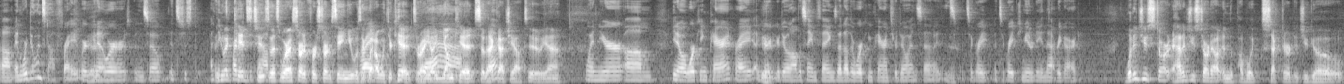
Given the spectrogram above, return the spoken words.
um, and we're doing stuff, right? We're, you know, we're, and so it's just, I And think you it's had kids too, job. so that's where I started first started seeing you was like Right. oh, with your kids, right? Like young Yeah. kids, so that Yep. got you out too. Yeah. when you're, um, you know, a working parent, right? You're, Yeah. you're doing all the same things that other working parents are doing. So it- it's, it's a great, it's a great community in that regard. What did you start? How did you start out in the public sector? Did you go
